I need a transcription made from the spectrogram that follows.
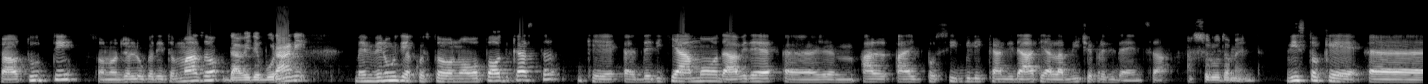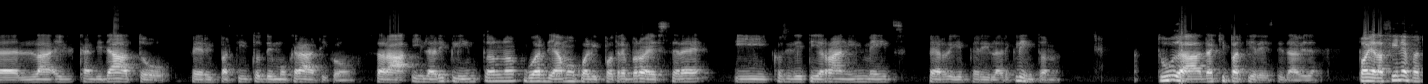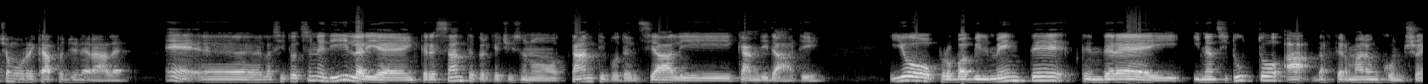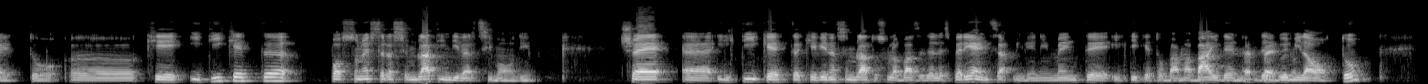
Ciao a tutti, sono Gianluca Di Tommaso. Davide Burani. Benvenuti a questo nuovo podcast che eh, dedichiamo, Davide, eh, al, ai possibili candidati alla vicepresidenza. Assolutamente. Visto che eh, la, il candidato per il Partito Democratico sarà Hillary Clinton, guardiamo quali potrebbero essere i cosiddetti running mates per, per Hillary Clinton. Tu da, da chi partiresti, Davide? Poi alla fine facciamo un recap generale. Eh, eh, la situazione di Hillary è interessante perché ci sono tanti potenziali candidati. Io probabilmente tenderei innanzitutto ad affermare un concetto, eh, che i ticket possono essere assemblati in diversi modi. C'è eh, il ticket che viene assemblato sulla base dell'esperienza, mi viene in mente il ticket Obama-Biden del 2008,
